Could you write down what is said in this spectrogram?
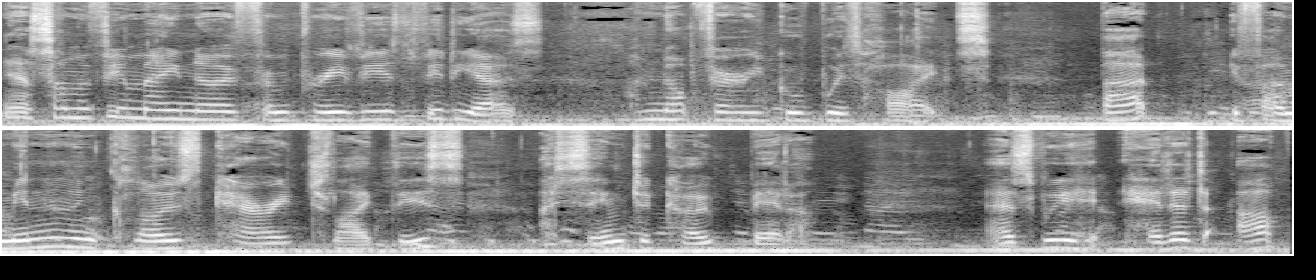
Now, some of you may know from previous videos, I'm not very good with heights, but if I'm in an enclosed carriage like this, I seem to cope better. As we headed up,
